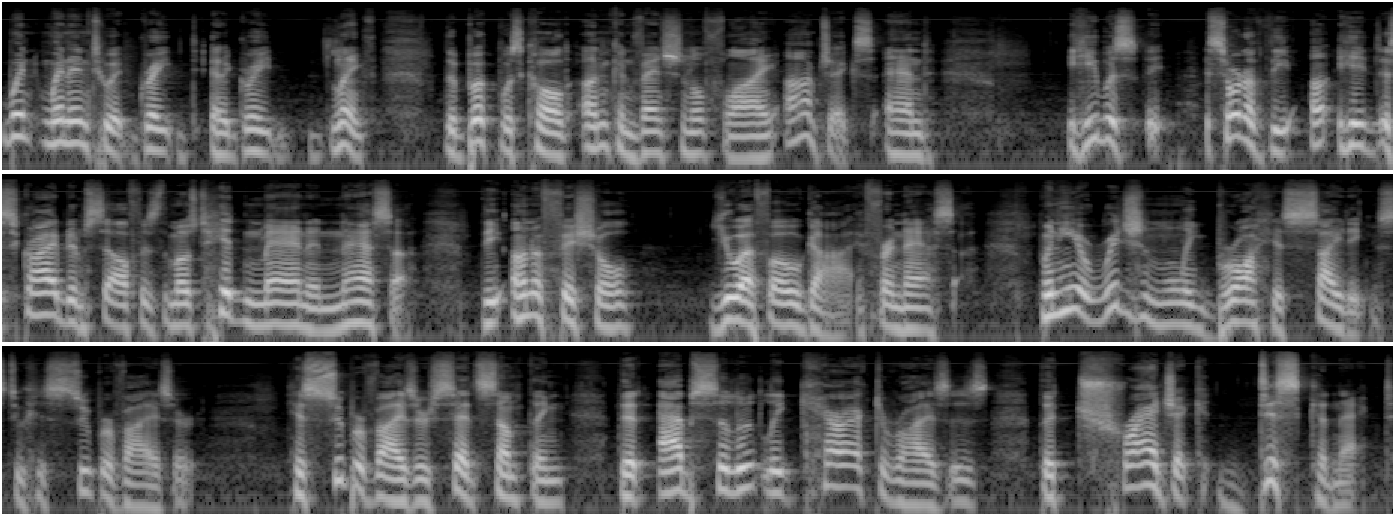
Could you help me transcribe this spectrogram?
went went into it great at a great length. The book was called Unconventional Flying Objects, and he was sort of the uh, he described himself as the most hidden man in NASA, the unofficial UFO guy for NASA. When he originally brought his sightings to his supervisor, his supervisor said something that absolutely characterizes the tragic disconnect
